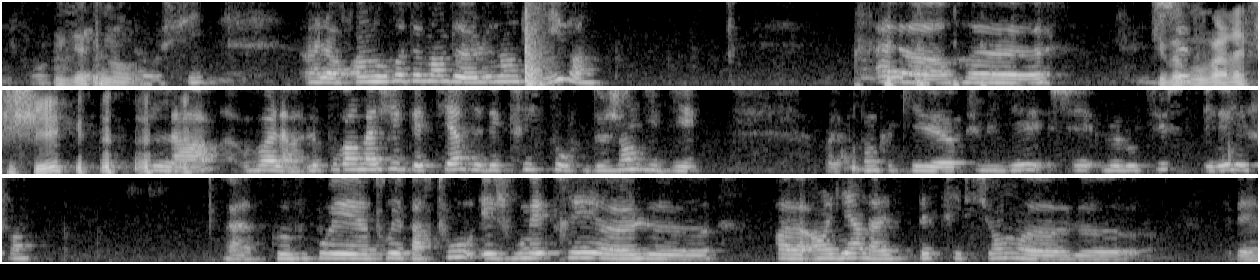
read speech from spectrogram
il faut Exactement. ça aussi. Alors, on nous redemande le nom du livre. Alors. Euh, tu vas pouvoir l'afficher. là, voilà, Le pouvoir magique des pierres et des cristaux de Jean Didier. Voilà, donc qui est euh, publié chez Le Lotus et l'éléphant. Voilà, que vous pouvez trouver partout. Et je vous mettrai euh, le, en lien dans la description eh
